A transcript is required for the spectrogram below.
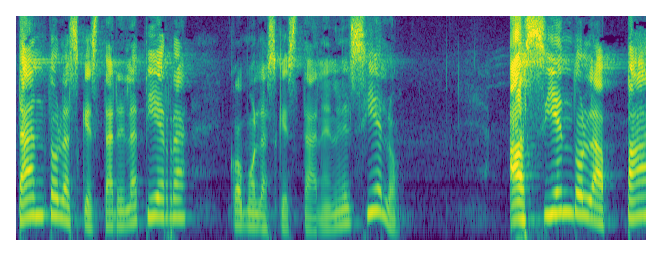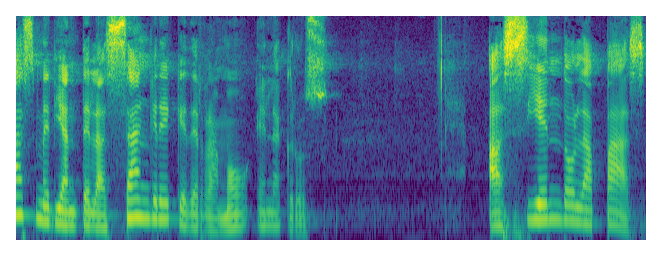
tanto las que están en la tierra como las que están en el cielo, haciendo la paz mediante la sangre que derramó en la cruz. Haciendo la paz.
